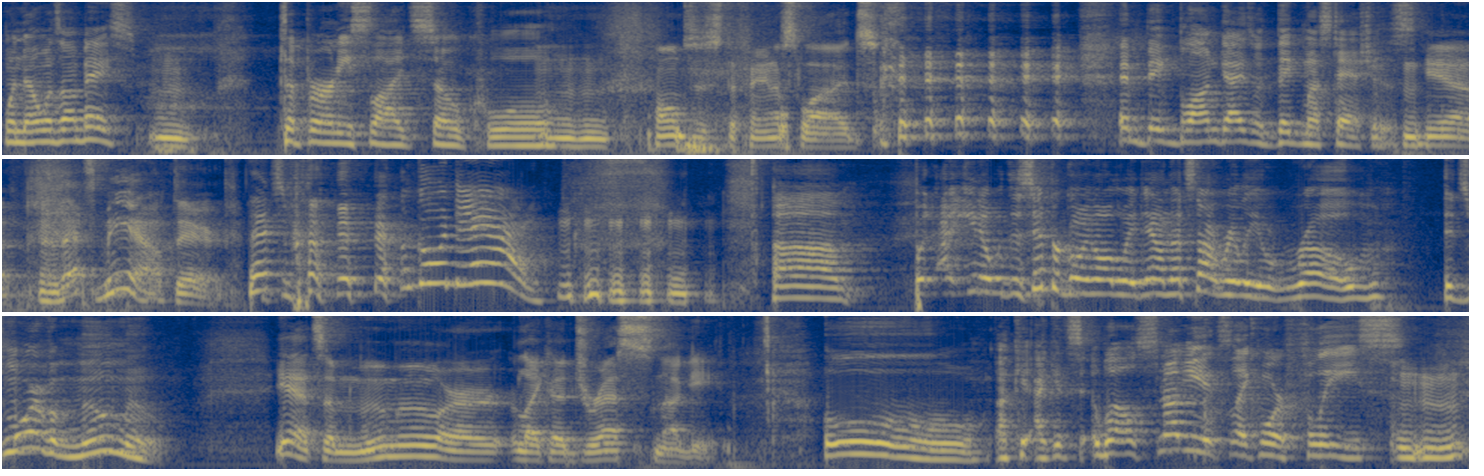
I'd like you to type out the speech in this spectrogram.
when no one's on base. Mm. The Bernie slide's so cool. Mm-hmm. Holmes is the fan of slides. And big blonde guys with big mustaches. yeah, that's me out there. That's I'm going down. um, but I, you know, with the zipper going all the way down, that's not really a robe. It's more of a moo Yeah, it's a moo or like a dress snuggie. Ooh, okay, I could. Well, Snuggie, it's like more fleece. Mm-hmm.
